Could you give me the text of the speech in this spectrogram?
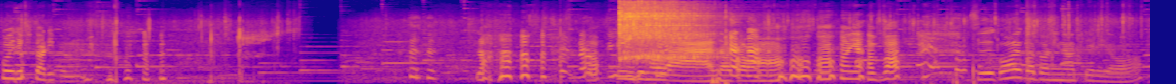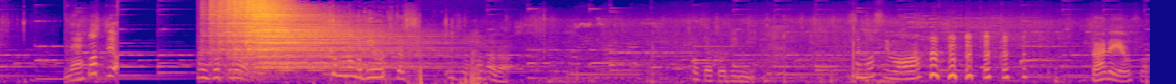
これで2人分 ララッピング。のワードやばすごいことになってるよ。ね。待ってよもう買ってないしかもなんか電話来たし。嘘パパだ。パパとリミ。しもしも。誰よそれ。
